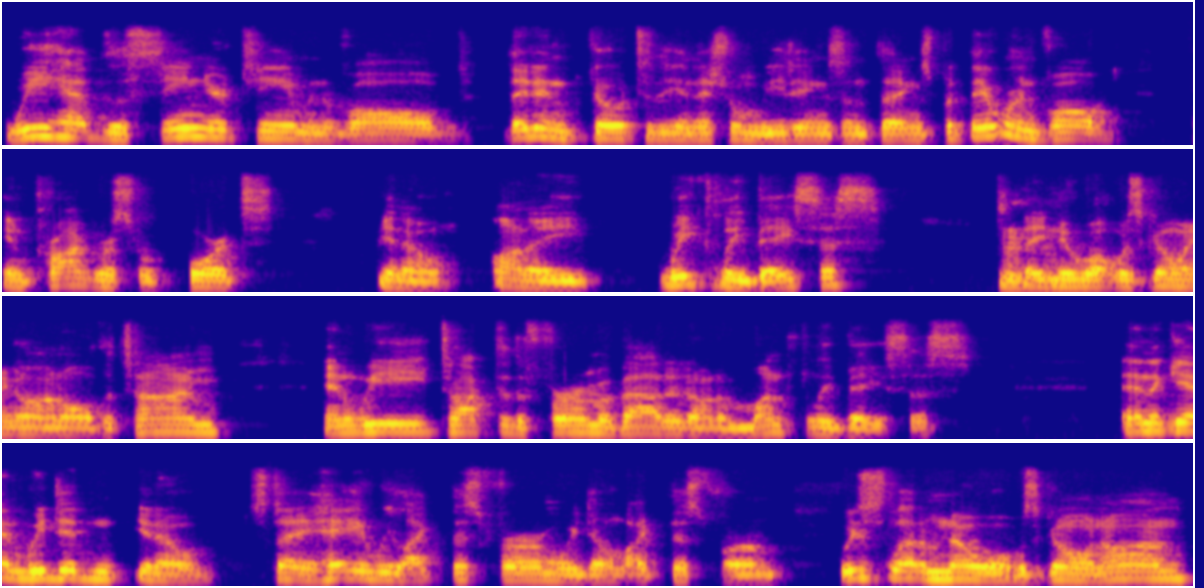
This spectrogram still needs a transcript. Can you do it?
we had the senior team involved. They didn't go to the initial meetings and things, but they were involved in progress reports, you know, on a weekly basis. Mm-hmm. They knew what was going on all the time and we talked to the firm about it on a monthly basis. And again we didn't you know say hey we like this firm we don't like this firm. We just let them know what was going on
